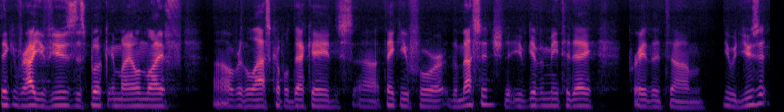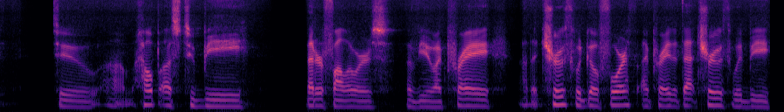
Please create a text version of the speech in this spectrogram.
Thank you for how you've used this book in my own life uh, over the last couple decades. Uh, thank you for the message that you've given me today. Pray that um, you would use it to um, help us to be better followers of you. I pray uh, that truth would go forth. I pray that that truth would be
